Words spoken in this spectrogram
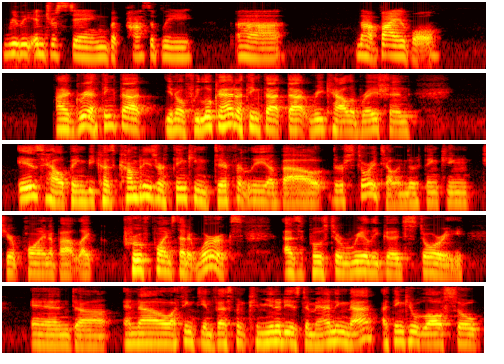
really interesting, but possibly, uh, not viable I agree. I think that, you know, if we look ahead, I think that that recalibration is helping because companies are thinking differently about their storytelling. They're thinking, to your point, about like proof points that it works as opposed to a really good story. And uh, and now I think the investment community is demanding that. I think it will also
